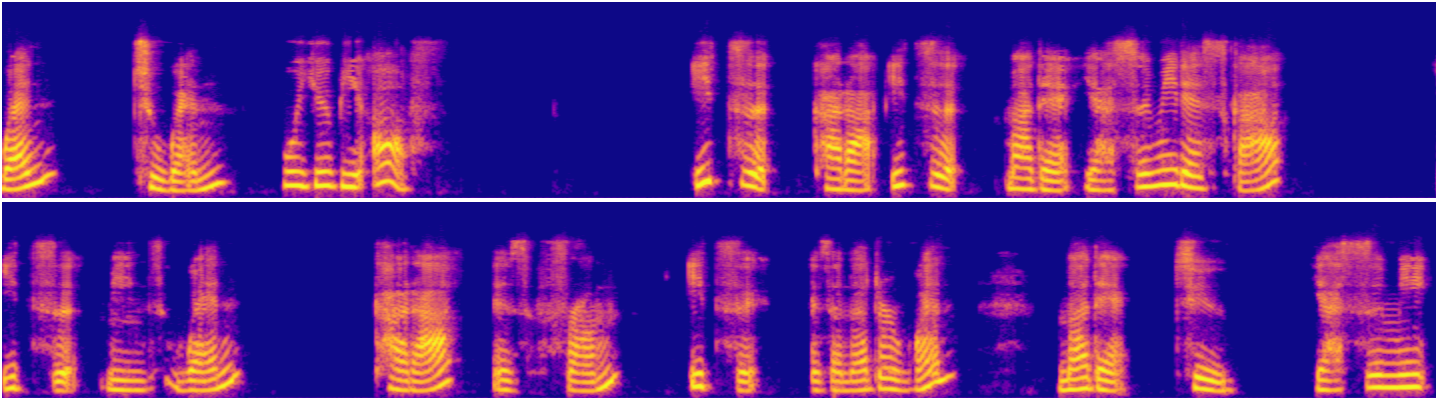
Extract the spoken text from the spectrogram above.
when to when will you be off? いつからいつまで休みですかいつ means when. から is from. いつ is another when. まで to 休み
